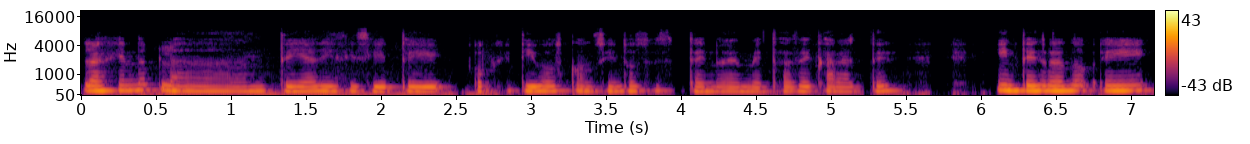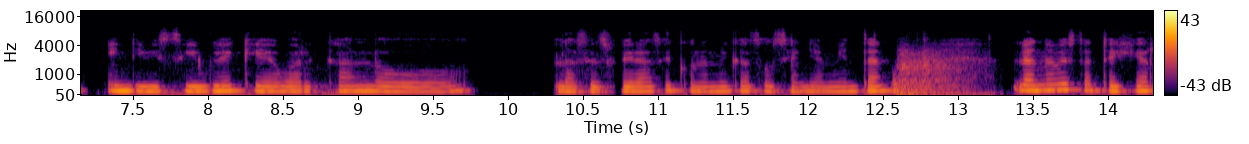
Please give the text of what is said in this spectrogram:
La agenda plantea 17 objetivos con 169 metas de carácter integrado e indivisible que abarcan lo, las esferas económica, social y ambiental. La nueva estrategia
